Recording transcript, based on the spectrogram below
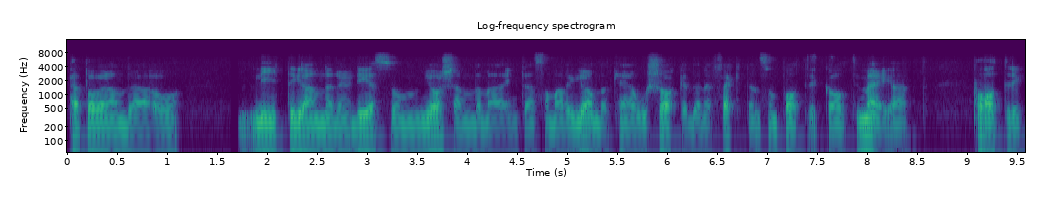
peppar varandra. Och lite grann är det det som jag kände med Inte ensam hade glömt att kan jag orsaka den effekten som Patrik gav till mig. Att Patrik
